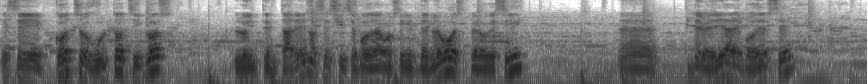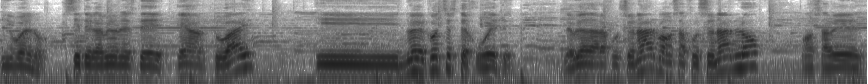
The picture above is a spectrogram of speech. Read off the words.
Ese coche oculto chicos lo intentaré, no sé si se podrá conseguir de nuevo, espero que sí. Eh, debería de poderse. Y bueno, 7 camiones de ER2i y 9 coches de juguete. Le voy a dar a fusionar, vamos a fusionarlo. Vamos a ver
